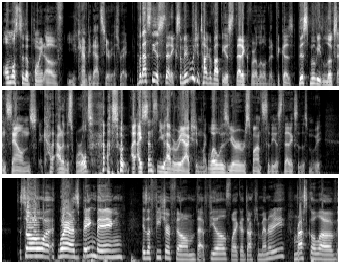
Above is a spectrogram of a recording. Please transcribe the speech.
Almost to the point of you can't be that serious, right? But that's the aesthetic. So maybe we should talk about the aesthetic for a little bit because this movie looks and sounds kind of out of this world. so I, I sense that you have a reaction. Like, what was your response to the aesthetics of this movie? So, uh, whereas Bang Bang is a feature film that feels like a documentary, Rascal Love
